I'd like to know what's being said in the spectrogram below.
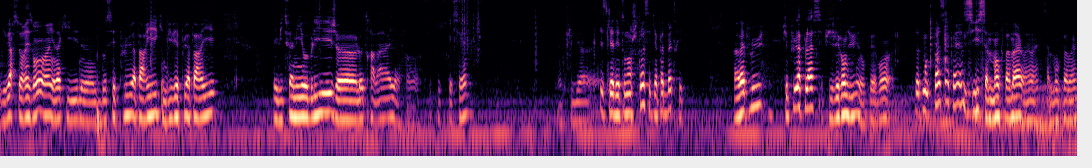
diverses raisons. hein. Il y en a qui ne bossaient plus à Paris, qui ne vivaient plus à Paris. Les vies de famille obligent, euh, le travail, enfin, c'est tout ce que c'est. Et puis, euh, Et ce qui a détonnant chez toi, c'est qu'il n'y a pas de batterie. ah ouais, plus. J'ai plus la place, et puis je l'ai vendu, donc euh, bon. Ça te manque pas ça quand même? Si, ça me manque pas mal, ouais, ouais, ça me manque pas mal.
